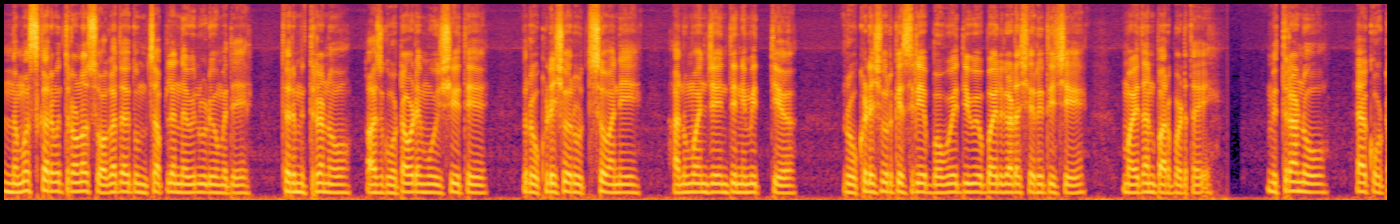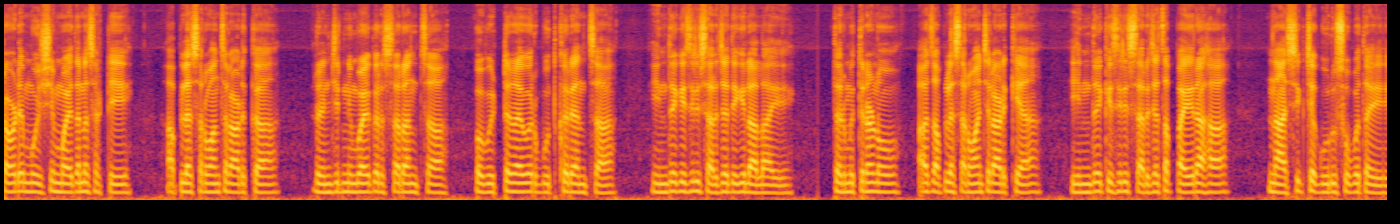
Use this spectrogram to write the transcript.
नमस्कार मित्रांनो स्वागत आहे तुमचं आपल्या नवीन व्हिडिओमध्ये. तर मित्रांनो आज गोटावडे मुळशी येथे रोकडेश्वर उत्सव आणि हनुमान जयंतीनिमित्त रोकडेश्वर केसरी भव्य दिव्य बैलगाडा शर्यतीचे मैदान पार पडत आहे. मित्रांनो या कोटावडे मुळशी मैदानासाठी आपल्या सर्वांचा लाडका रणजित निंबाळकर सरांचा व विठ्ठलरायवर बुतकर यांचा हिंदकेसरी सर्जा देखील आला आहे. तर मित्रांनो आज आपल्या सर्वांच्या लाडक्या हिंदकेसरी सर्जाचा पायरा हा नाशिकच्या गुरुसोबत आहे.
